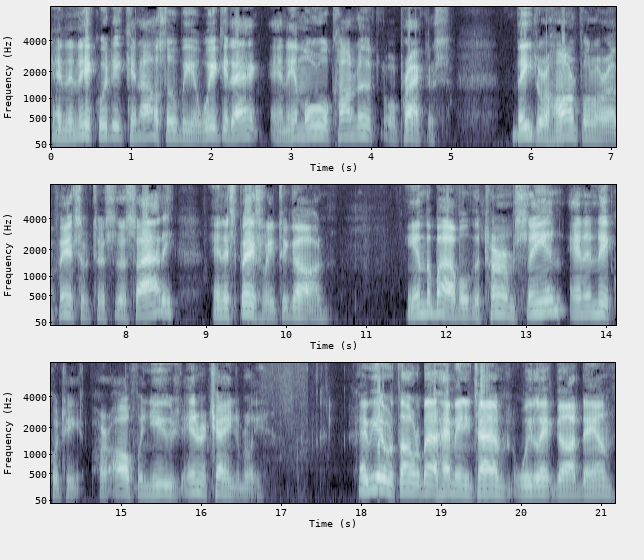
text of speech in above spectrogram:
And iniquity can also be a wicked act, an immoral conduct or practice. These are harmful or offensive to society and especially to God. In the Bible, the terms sin and iniquity are often used interchangeably. Have you ever thought about how many times we let God down?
